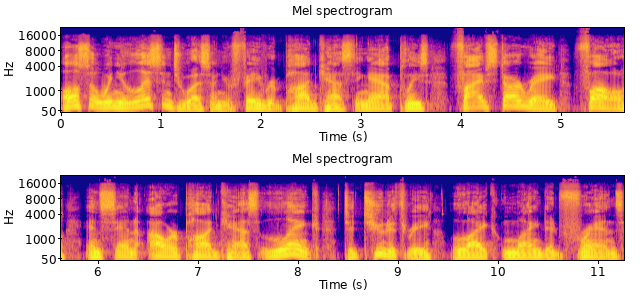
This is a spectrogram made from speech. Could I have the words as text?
Also, when you listen to us on your favorite podcasting app, please five star rate, follow, and send our podcast link to two to three like minded friends.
